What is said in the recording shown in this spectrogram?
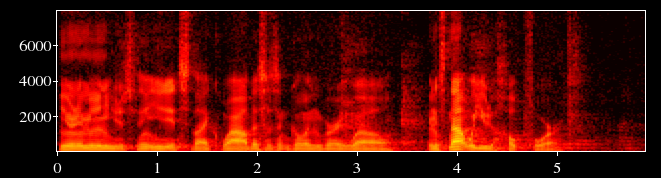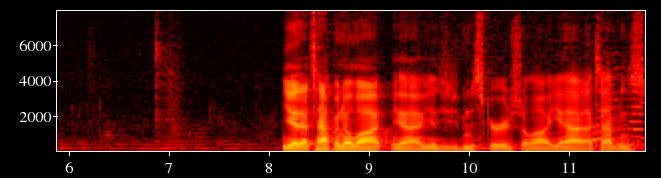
You know what I mean? You just think it's like, wow, this isn't going very well, and it's not what you'd hope for. Yeah, that's happened a lot. Yeah, you- you've been discouraged a lot. Yeah, that happens.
